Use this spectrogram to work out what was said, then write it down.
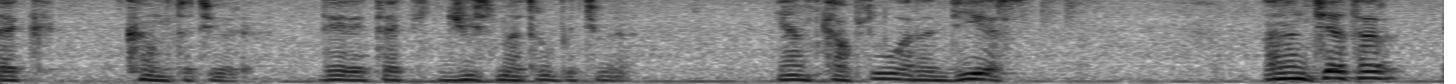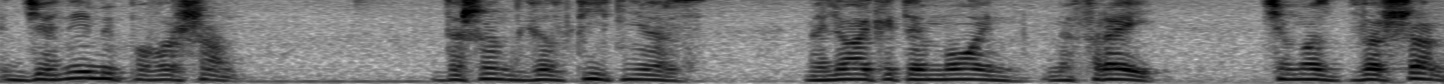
tek këmbët e tyre, deri tek gjysma e trupit tyre, janë të kapluar në djersë. Në anën tjetër, xhehenemi po vërshon, po dëshiron të gëlltit njerëzit, melaiket e mbajnë me frej që mos të vërshon,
